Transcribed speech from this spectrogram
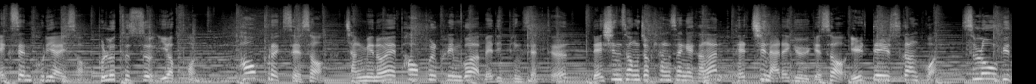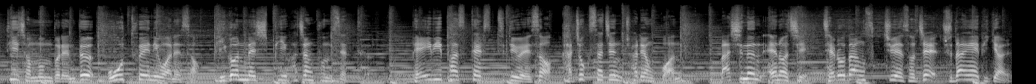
엑센코리아에서 블루투스 이어폰 파워풀엑스에서 장민호의 파워풀 크림과 메디핑 세트 내신 성적 향상에 강한 대치 나래 교육에서 1대1 수강권 슬로우 뷰티 전문 브랜드 O2NE1에서 비건 레시피 화장품 세트 베이비 파스텔 스튜디오에서 가족 사진 촬영권 마시는 에너지 제로당 숙취 해소제 주당의 비결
